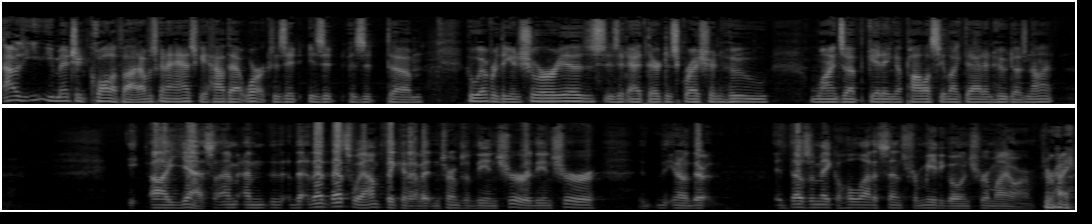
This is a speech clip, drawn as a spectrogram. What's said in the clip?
I was, you mentioned qualified. I was going to ask you how that works. Is it is it is it um, whoever the insurer is? Is it at their discretion who winds up getting a policy like that and who does not? Uh, yes, I'm, I'm th- that, that's the way I'm thinking of it in terms of the insurer. The insurer, you know, there, it doesn't make a whole lot of sense for me to go insure my arm. Right.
